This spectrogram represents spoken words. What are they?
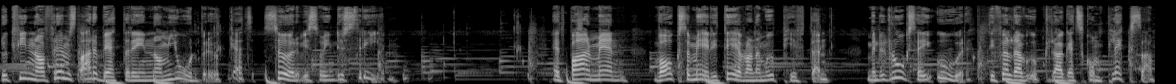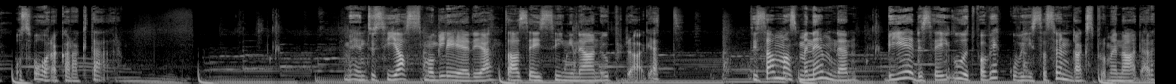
då kvinnor främst arbetade inom jordbruket, service och industrin. Ett par män var också med i tävlan om uppgiften men det drog sig ur till följd av uppdragets komplexa och svåra karaktär. Med entusiasm och glädje tar sig Signe an uppdraget. Tillsammans med nämnden beger de sig ut på veckovisa söndagspromenader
